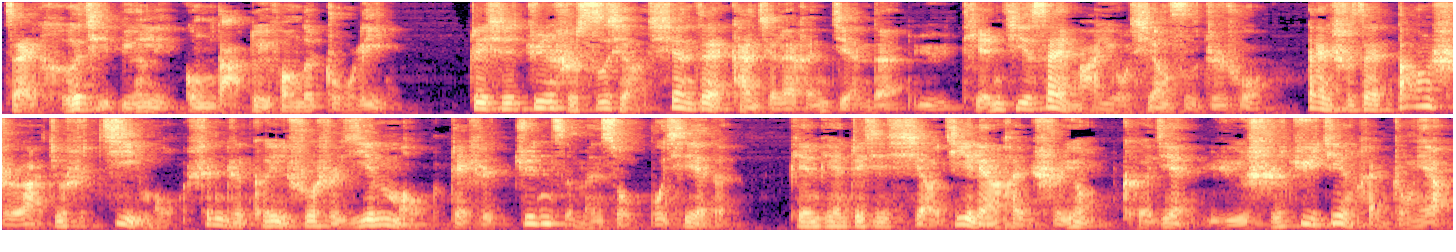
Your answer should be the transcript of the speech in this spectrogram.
再合起兵力攻打对方的主力。这些军事思想现在看起来很简单，与田忌赛马有相似之处，但是在当时啊，就是计谋，甚至可以说是阴谋，这是君子们所不屑的。偏偏这些小伎俩很实用，可见与时俱进很重要。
